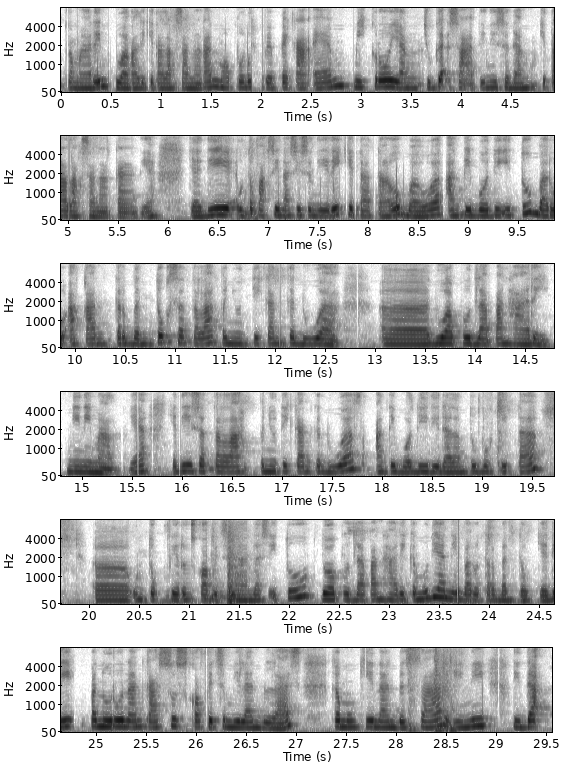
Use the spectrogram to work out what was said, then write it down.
kemarin dua kali kita laksanakan maupun PPKM mikro yang juga saat ini sedang kita laksanakan ya. Jadi untuk vaksinasi sendiri kita tahu bahwa antibodi itu baru akan terbentuk setelah penyuntikan kedua 28 eh, hari minimal ya. Jadi setelah penyuntikan kedua antibodi di dalam tubuh kita uh, untuk virus COVID-19 itu 28 hari kemudian nih baru terbentuk. Jadi penurunan kasus COVID-19 kemungkinan besar ini tidak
